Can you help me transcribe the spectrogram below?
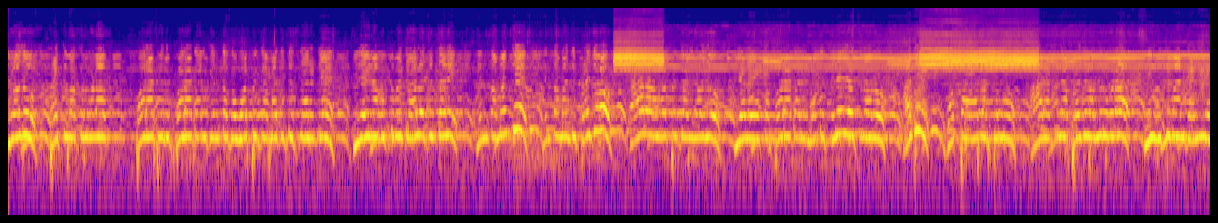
ఈరోజు ప్రతి ఒక్కరు కూడా పోరాటం పోరాటానికి ఎంత ఓపిక మద్దతు ఇస్తున్నారంటే ఇదైనా ముఖ్యమంత్రి ఆలోచించాలి. ఇంతమంది ఇంతమంది ప్రజలు చాలా ఓపిక ఈరోజు వీళ్ళ యొక్క పోరాటానికి మద్దతు తెలియజేస్తున్నారు. అది గొప్ప ఆదర్శము. ఆ రకంగా ప్రజలందరూ కూడా ఈ ఉద్యమానికి అంగీ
